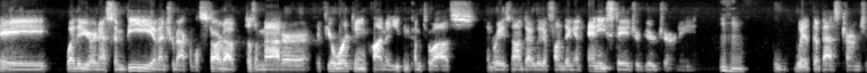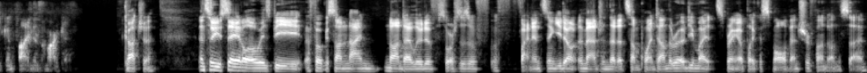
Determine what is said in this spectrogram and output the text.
a whether you're an SMB, a venture backable startup, doesn't matter. If you're working in climate, you can come to us and raise non-dilutive funding at any stage of your journey mm-hmm. with the best terms you can find in the market. Gotcha. And so you say it'll always be a focus on nine non-dilutive sources of, of, financing. You don't imagine that at some point down the road you might spring up like a small venture fund on the side.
